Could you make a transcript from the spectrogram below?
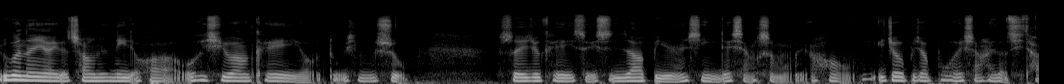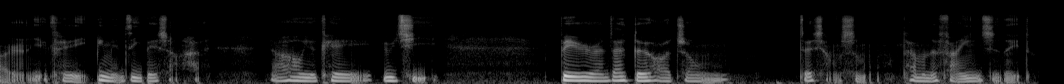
如果能有一个超能力的话我会希望可以有读心术所以就可以随时知道别人心里在想什么然后也就比较不会伤害到其他人也可以避免自己被伤害然后也可以预期别人在对话中在想什么他们的反应之类的。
